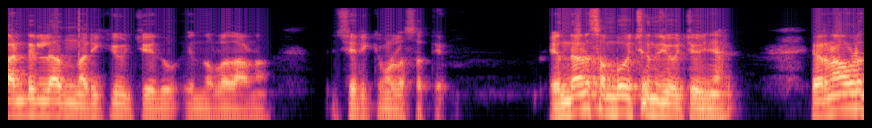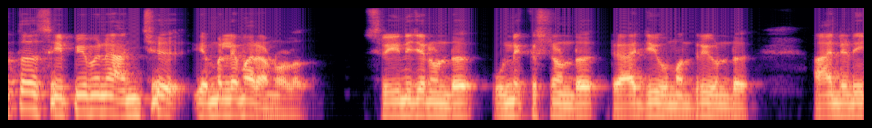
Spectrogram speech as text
കണ്ടില്ല എന്ന് നടിക്കുകയും ചെയ്തു എന്നുള്ളതാണ് ശരിക്കുമുള്ള സത്യം. എന്താണ് സംഭവിച്ചതെന്ന് ചോദിച്ചു കഴിഞ്ഞാൽ എറണാകുളത്ത് സി പി എമ്മിന് അഞ്ച് എം എൽ എമാരാണുള്ളത് ശ്രീനിജനുണ്ട് ഉണ്ണികൃഷ്ണനുണ്ട് രാജീവ് മന്ത്രിയുണ്ട് ആന്റണി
